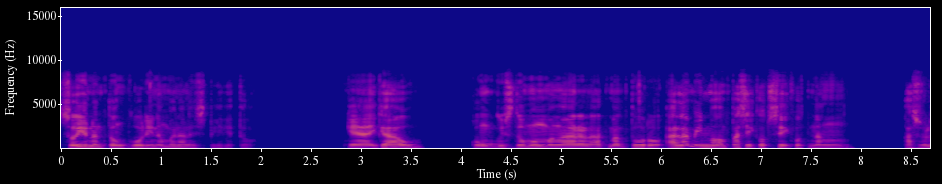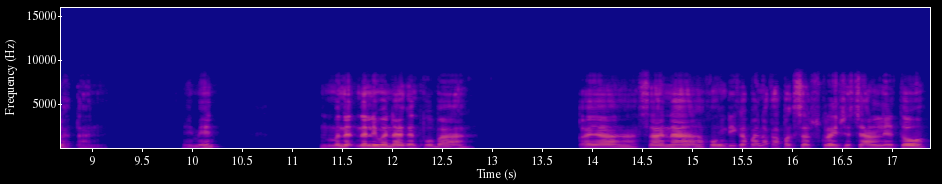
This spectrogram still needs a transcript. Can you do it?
So, yun ang tungkulin ng Banal na Espiritu. Kaya ikaw, kung gusto mong mangaral at magturo, alamin mo ang pasikot-sikot ng kasulatan. Amen? Mana- naliwanagan po ba? Kaya sana kung hindi ka pa nakapag-subscribe sa channel nito,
